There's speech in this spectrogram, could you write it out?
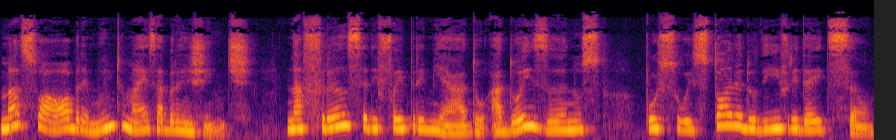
Mas sua obra é muito mais abrangente. Na França, ele foi premiado há dois anos por sua História do Livro e da Edição,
